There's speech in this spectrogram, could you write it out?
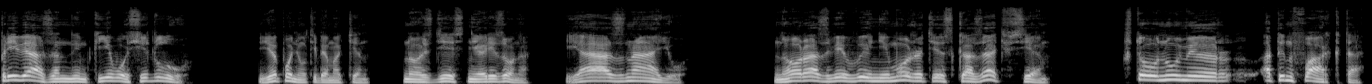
привязанным к его седлу. Я понял тебя, Маккен, но здесь не Аризона. Я знаю. Но разве вы не можете сказать всем, что он умер от инфаркта?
